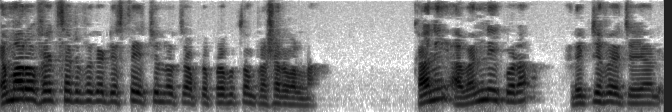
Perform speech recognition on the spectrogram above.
ఎంఆర్ఓ ఫేక్ సర్టిఫికేట్ ఇస్తే ఇచ్చిండొచ్చు అప్పుడు ప్రభుత్వం ప్రెషర్ వలన. కానీ అవన్నీ కూడా రెక్టిఫై చేయాలి.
